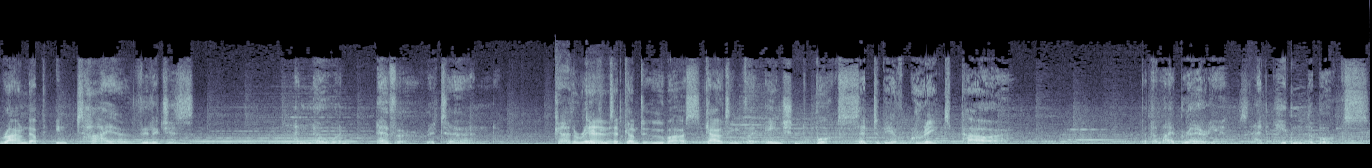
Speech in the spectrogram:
round up entire villages, and no one ever returned. God the Ravens had come to Ubar scouting for ancient books said to be of great power. But the librarians had hidden the books,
